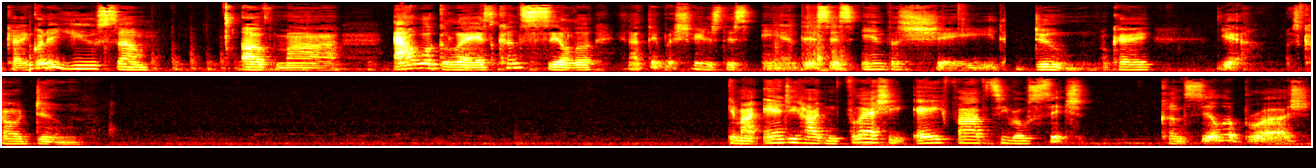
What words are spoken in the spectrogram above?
okay? I'm to use some of my Hourglass Concealer. And I think what shade is this in? This is in the shade Dune, okay? Yeah, it's called Dune. Get my Angie Harden Flashy A506 concealer brush.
